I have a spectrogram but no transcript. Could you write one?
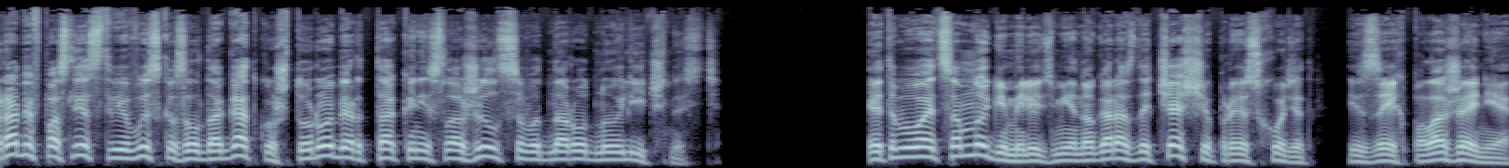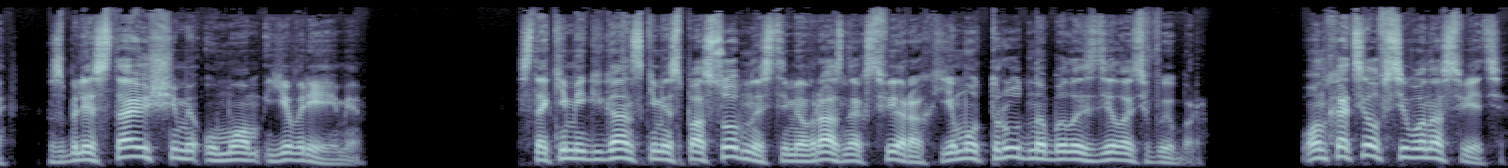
Раби впоследствии высказал догадку, что Роберт так и не сложился в однородную личность. Это бывает со многими людьми, но гораздо чаще происходит из-за их положения с блистающими умом евреями. С такими гигантскими способностями в разных сферах ему трудно было сделать выбор. Он хотел всего на свете.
